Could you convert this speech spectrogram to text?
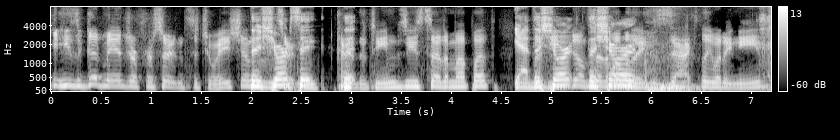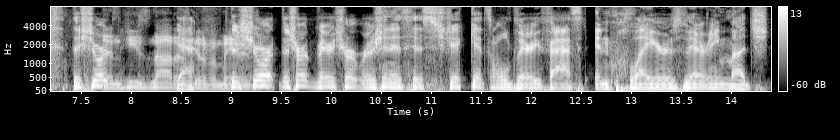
he's a good manager for certain situations. The short si- kind the- of the teams you set him up with. Yeah, the short, the set him up short, exactly what he needs, the short, then he's not yeah, as good of a manager. the short, the short, very short version is his shit gets old very fast, and players very much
